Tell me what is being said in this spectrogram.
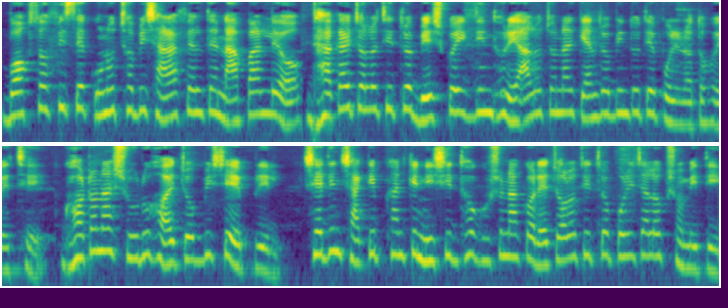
বক্স অফিসে কোনো ছবি সাড়া ফেলতে না পারলেও ঢাকায় চলচ্চিত্র বেশ কয়েকদিন ধরে আলোচনার কেন্দ্রবিন্দুতে পরিণত হয়েছে। ঘটনা শুরু হয় চব্বিশে এপ্রিল। সেদিন শাকিব খানকে নিষিদ্ধ ঘোষণা করে চলচ্চিত্র পরিচালক সমিতি।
